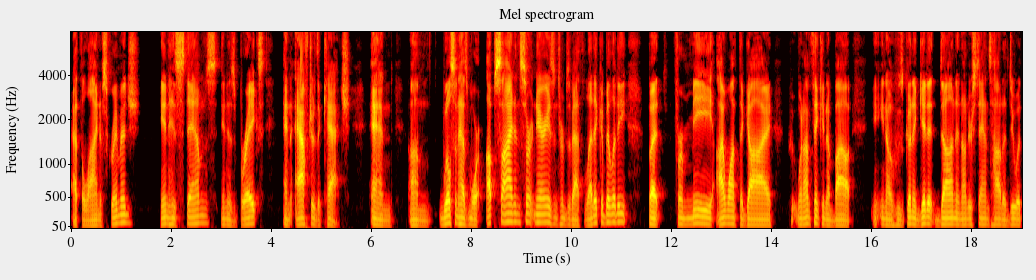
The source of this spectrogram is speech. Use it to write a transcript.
at the line of scrimmage, in his stems, in his breaks, and after the catch. And um, Wilson has more upside in certain areas in terms of athletic ability, but for me, I want the guy who, when I'm thinking about you know who's going to get it done and understands how to do it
